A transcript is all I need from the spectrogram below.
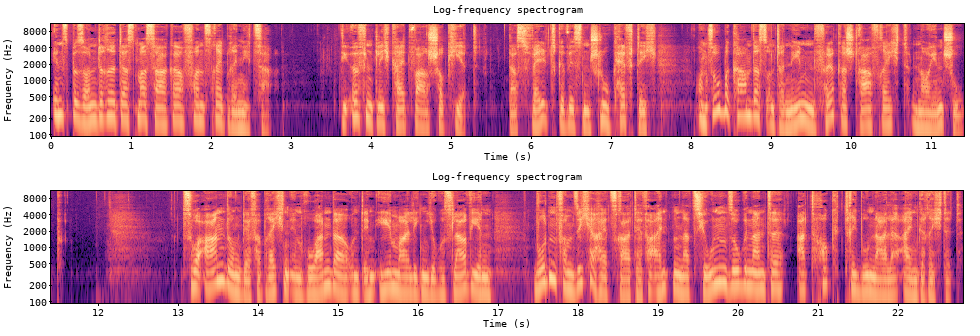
insbesondere das Massaker von Srebrenica. Die Öffentlichkeit war schockiert. Das Weltgewissen schlug heftig, und so bekam das Unternehmen Völkerstrafrecht neuen Schub. Zur Ahndung der Verbrechen in Ruanda und im ehemaligen Jugoslawien wurden vom Sicherheitsrat der Vereinten Nationen sogenannte Ad-hoc-Tribunale eingerichtet.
